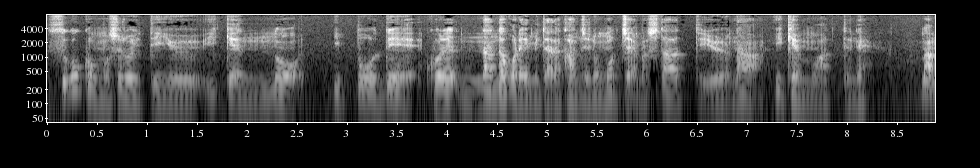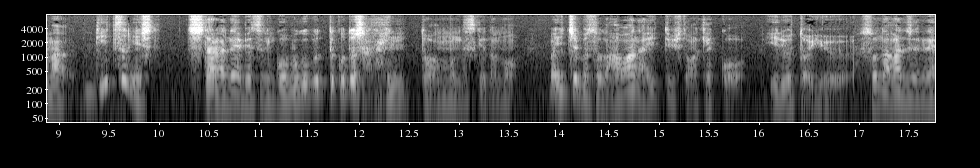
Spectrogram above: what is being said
すごく面白いっていう意見の一方で、これ、なんだこれみたいな感じに思っちゃいましたっていうような意見もあってね。まあまあ、率にしたらね、別に五分五分ってことじゃないとは思うんですけども、まあ一部その合わないっていう人が結構いるという、そんな感じでね、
